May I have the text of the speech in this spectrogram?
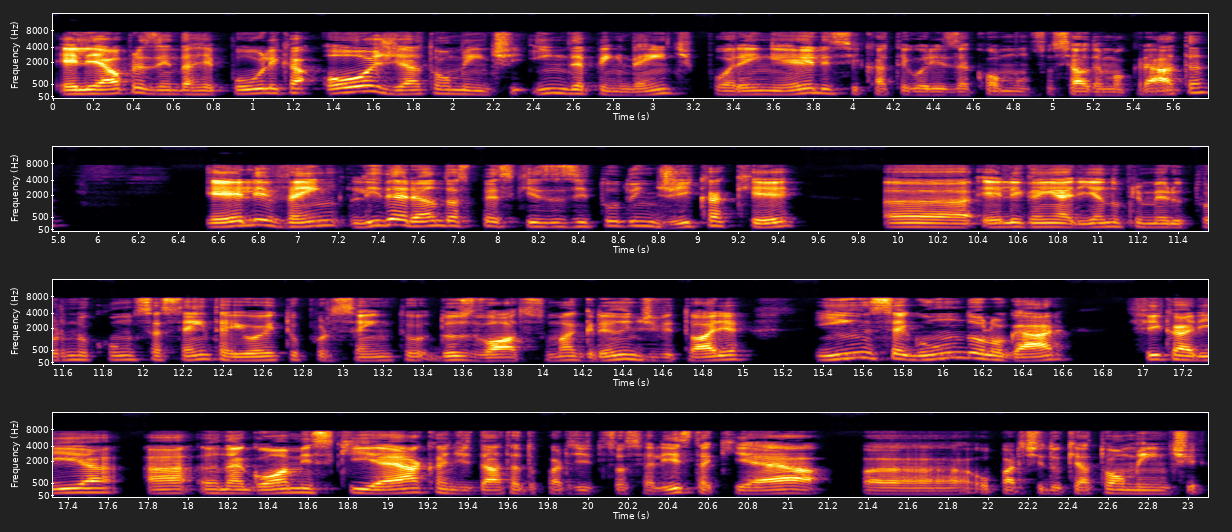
Ele é o presidente da República, hoje atualmente independente, porém ele se categoriza como um social-democrata ele vem liderando as pesquisas e tudo indica que uh, ele ganharia no primeiro turno com 68% dos votos, uma grande vitória. E em segundo lugar ficaria a Ana Gomes, que é a candidata do Partido Socialista, que é uh, o partido que atualmente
